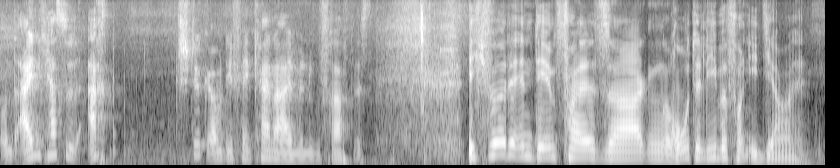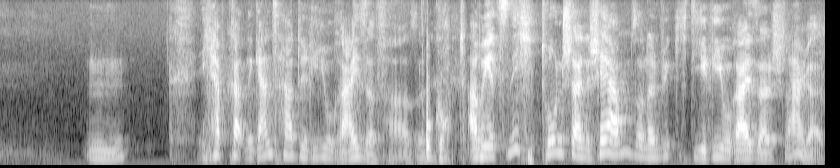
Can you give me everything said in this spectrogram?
Und eigentlich hast du acht Stück, aber dir fällt keiner ein, wenn du gefragt bist. Ich würde in dem Fall sagen, Rote Liebe von Ideal. Mhm. Ich habe gerade eine ganz harte Rio Reiser Phase. Oh Gott. Aber jetzt nicht Tonsteine Scherben, sondern wirklich die Rio Reiser Schlager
